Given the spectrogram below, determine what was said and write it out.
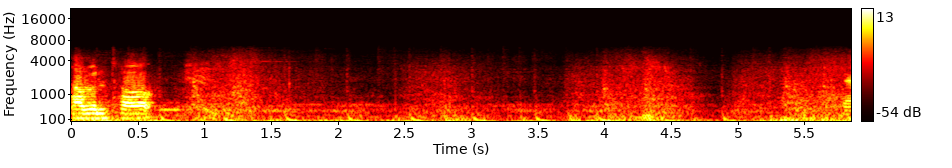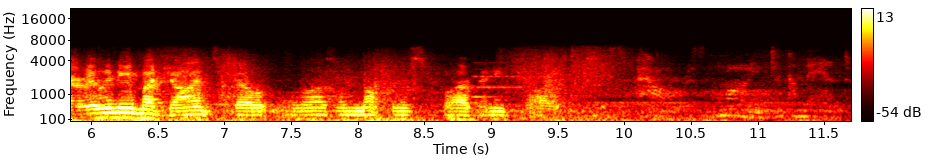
Coming top. I really need my giant's belt, otherwise I'm not gonna survive any fight. This power is mine to command.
